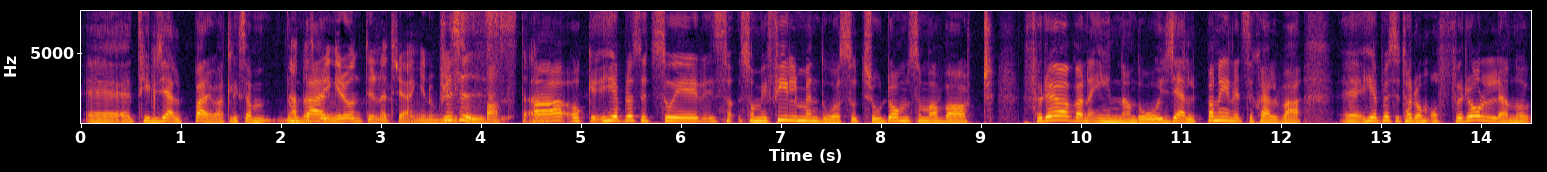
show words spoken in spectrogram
eh, till hjälpare. Och att liksom, de att man där- springer runt i den här triangeln och blir liksom fast där. Ja, och helt plötsligt så är det, som i filmen då, så tror de som har varit förövarna innan då, och hjälparna enligt sig själva, eh, helt plötsligt har de offerrollen och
